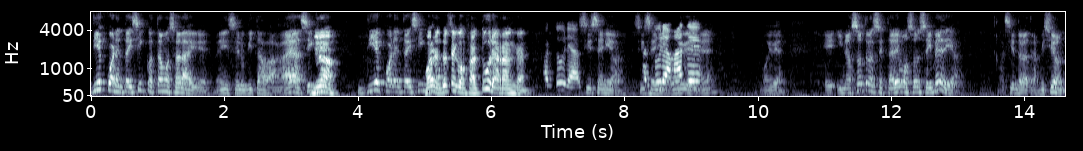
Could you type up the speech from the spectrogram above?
10.45 estamos al aire, me dice Luquita Vaga, ¿eh? Así que Mirá. 10.45. Bueno, entonces con factura arrancan. Facturas. Sí, señor. Sí, Factura, señor. Muy mate. bien, ¿eh? Muy bien. Eh, y nosotros estaremos once y media haciendo la transmisión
